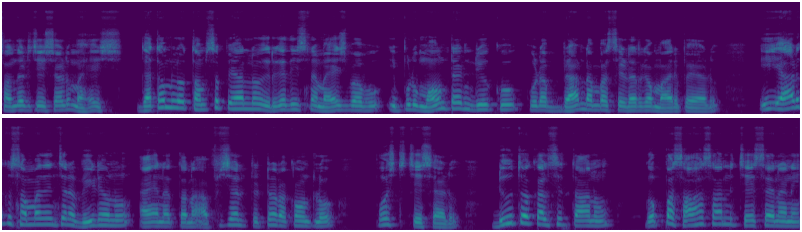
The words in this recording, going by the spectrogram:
సందడి చేశాడు మహేష్. గతంలో థమ్సప్ యాడ్లో ఇరగదీసిన మహేష్ బాబు ఇప్పుడు మౌంటైన్ డ్యూకు కూడా బ్రాండ్ అంబాసిడర్గా మారిపోయాడు. ఈ యాడ్కు సంబంధించిన వీడియోను ఆయన తన అఫీషియల్ ట్విట్టర్ అకౌంట్లో పోస్ట్ చేశాడు. డ్యూతో కలిసి తాను గొప్ప సాహసాన్ని చేశానని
